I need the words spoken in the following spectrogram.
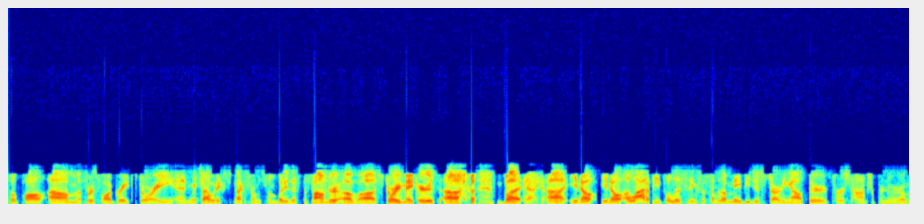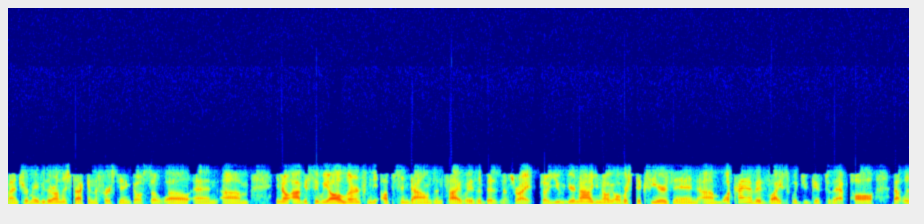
So, Paul, um, first of all, great story, and which I would expect from somebody that's the founder of uh, Storymakers. Uh, but yeah, uh, you know, you know, a lot of people listening. So some of them may be just starting out their first entrepreneurial venture. Maybe they're on their second. The first didn't go so well, and um, you know, obviously, we all learn from the ups and downs and sideways of business, right? So you, you're now, you know, over six years in. Um, what kind of advice would you give to that Paul that was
